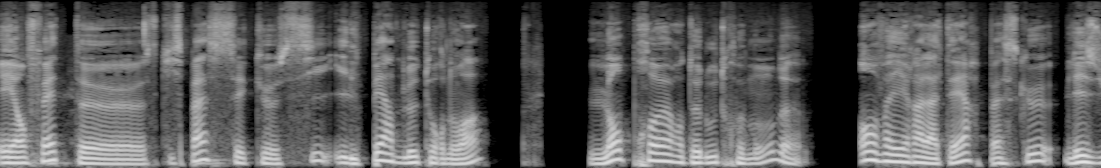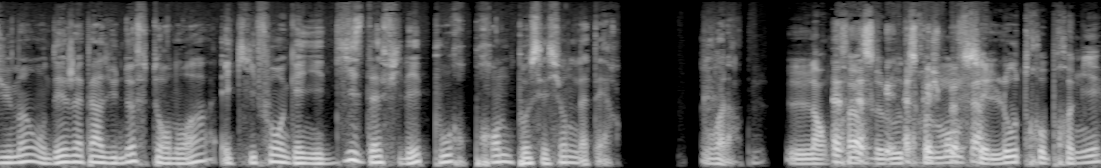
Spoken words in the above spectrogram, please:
Et en fait, euh, ce qui se passe, c'est que s'ils perdent le tournoi, l'empereur de l'outre-monde envahira la Terre parce que les humains ont déjà perdu 9 tournois et qu'il faut en gagner 10 d'affilée pour prendre possession de la Terre. Voilà. L'empereur de l'outre-monde, c'est l'outre au premier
